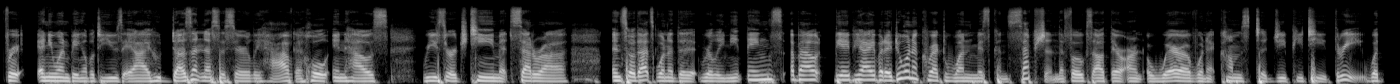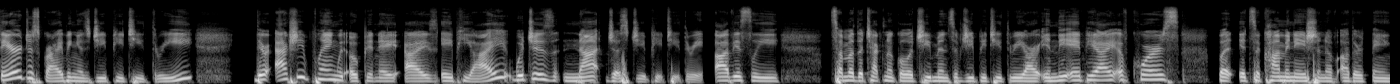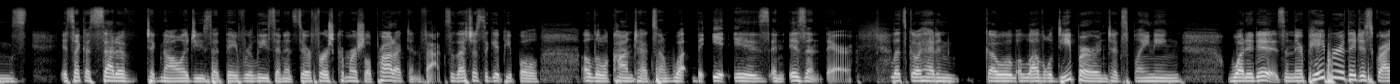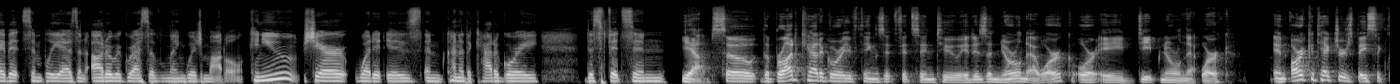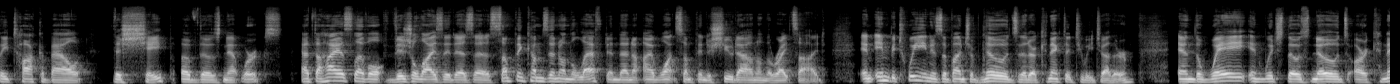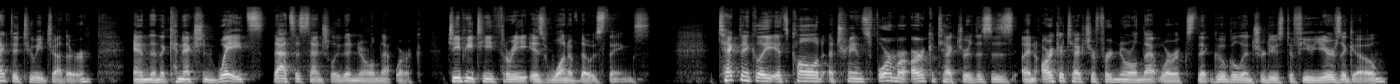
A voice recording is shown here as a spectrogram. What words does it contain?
for anyone being able to use AI who doesn't necessarily have a whole in-house research team, et cetera. And so that's one of the really neat things about the API. But I do want to correct one misconception that folks out there aren't aware of when it comes to GPT-3. What they're describing as GPT-3 they're actually playing with OpenAI's API, which is not just GPT-3. Obviously, some of the technical achievements of GPT-3 are in the API, of course, but it's a combination of other things. It's like a set of technologies that they've released, and it's their first commercial product, in fact. So that's just to give people a little context on what the it is and isn't there. Let's go ahead and go a level deeper into explaining what it is. In their paper, they describe it simply as an autoregressive language model. Can you share what it is and kind of the category this fits in? Yeah. So the broad category of things it fits into, it is a neural network or a deep neural network. And architectures basically talk about the shape of those networks at the highest level, visualize it as a something comes in on the left, and then I want something to shoot out on the right side. And in between is a bunch of nodes that are connected to each other. And the way in which those nodes are connected to each other, and then the connection weights, that's essentially the neural network. GPT 3 is one of those things. Technically, it's called a transformer architecture. This is an architecture for neural networks that Google introduced a few years ago.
